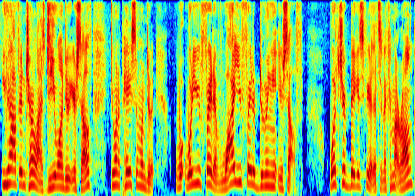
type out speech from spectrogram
you have to internalize do you want to do it yourself do you want to pay someone to do it what, what are you afraid of? Why are you afraid of doing it yourself? What's your biggest fear? That's going to come out wrong?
